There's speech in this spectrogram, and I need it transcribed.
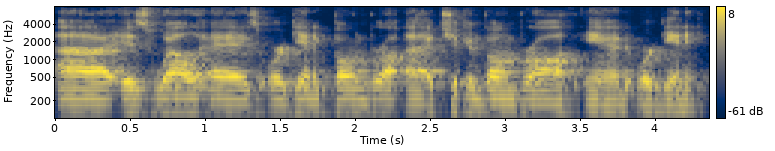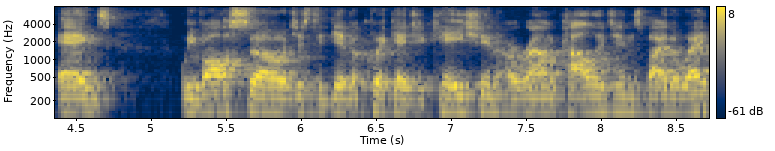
uh, as well as organic bone broth, uh, chicken bone broth, and organic eggs. We've also, just to give a quick education around collagens, by the way,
